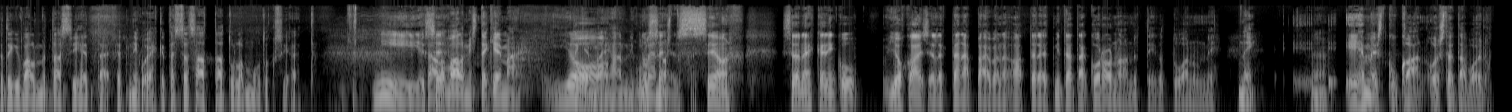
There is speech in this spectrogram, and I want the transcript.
jotenkin valmentaa siihen, että, että niin kuin ehkä tässä saattaa tulla muutoksia. Että niin. Pitää se, olla valmis tekemään, joo, tekemään ihan niin kuin no se, se, on, se on ehkä niin kuin jokaiselle tänä päivänä ajattelee, että mitä tämä korona on nyt niin tuonut, niin Niin. Joo. eihän meistä kukaan olisi tätä voinut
